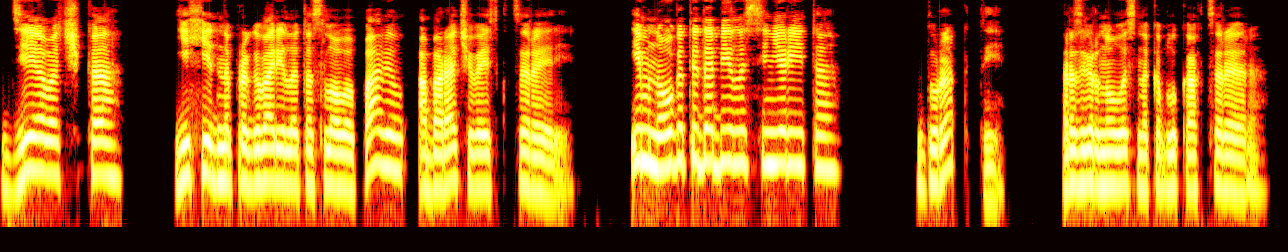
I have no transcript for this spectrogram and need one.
«Девочка!» — ехидно проговорил это слово Павел, оборачиваясь к Церере. «И много ты добилась, сеньорита?» «Дурак ты!» — развернулась на каблуках Церера.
